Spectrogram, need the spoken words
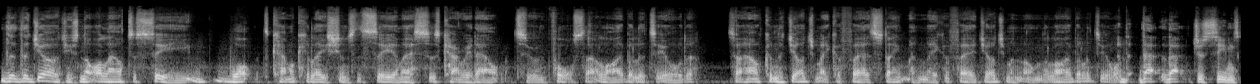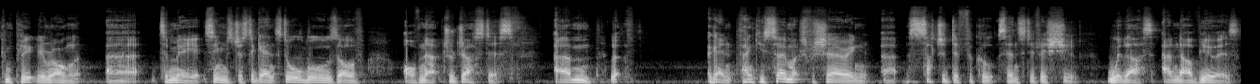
the, the judge is not allowed to see what calculations the CMS has carried out to enforce that liability order. So how can the judge make a fair statement, make a fair judgment on the liability order? That that just seems completely wrong uh, to me. It seems just against all rules of of natural justice. Um, look, again, thank you so much for sharing uh, such a difficult, sensitive issue with us and our viewers.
